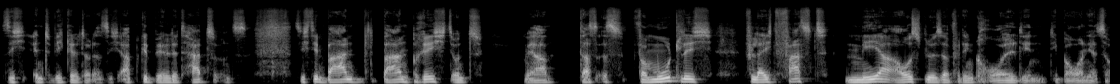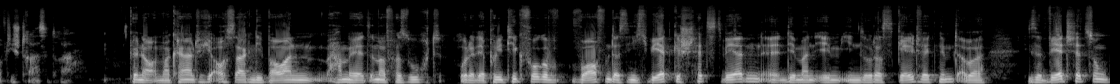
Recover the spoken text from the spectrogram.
sich entwickelt oder sich abgebildet hat und sich den Bahn, Bahn bricht. Und ja, das ist vermutlich vielleicht fast mehr Auslöser für den Groll, den die Bauern jetzt auf die Straße tragen. Genau, und man kann natürlich auch sagen, die Bauern haben ja jetzt immer versucht oder der Politik vorgeworfen, dass sie nicht wertgeschätzt werden, äh, indem man eben ihnen so das Geld wegnimmt. Aber diese Wertschätzung,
